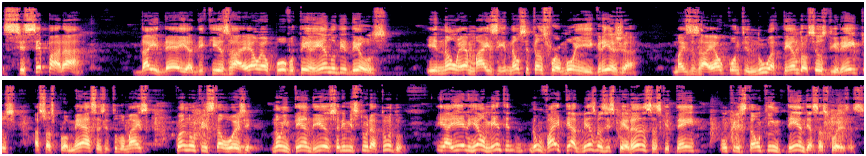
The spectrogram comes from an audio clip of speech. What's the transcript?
se separar da ideia de que Israel é o povo terreno de Deus e não é mais, não se transformou em igreja, mas Israel continua tendo os seus direitos, as suas promessas e tudo mais. Quando um cristão hoje não entende isso, ele mistura tudo, e aí ele realmente não vai ter as mesmas esperanças que tem um cristão que entende essas coisas.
